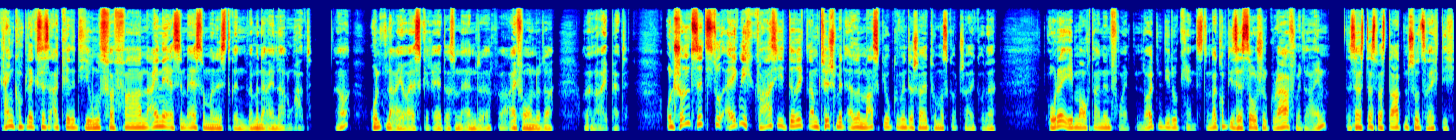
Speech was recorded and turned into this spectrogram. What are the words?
kein komplexes Akkreditierungsverfahren, eine SMS und man ist drin, wenn man eine Einladung hat. Ja? Und ein iOS-Gerät, also ein Android, iPhone oder, oder ein iPad. Und schon sitzt du eigentlich quasi direkt am Tisch mit Elon Musk, Joko Winterscheid, Thomas Gottschalk oder, oder eben auch deinen Freunden, Leuten, die du kennst. Und da kommt dieser Social Graph mit rein. Das heißt, das, was datenschutzrechtlich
